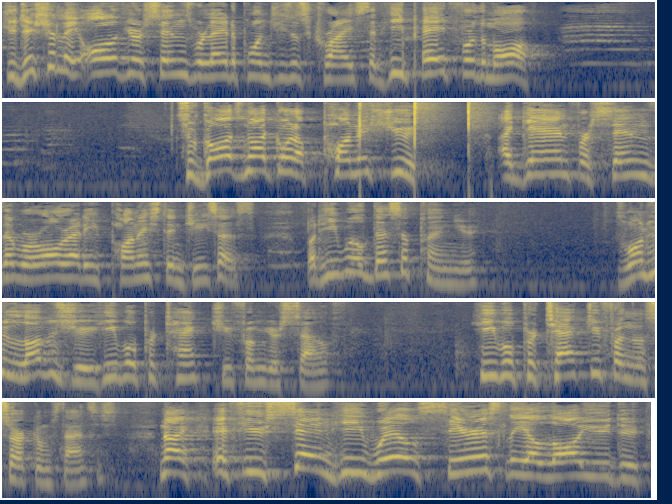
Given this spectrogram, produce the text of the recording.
judicially all of your sins were laid upon Jesus Christ and He paid for them all. So God's not going to punish you again for sins that were already punished in Jesus, but He will discipline you. As one who loves you, He will protect you from yourself. He will protect you from the circumstances. Now, if you sin, He will seriously allow you to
